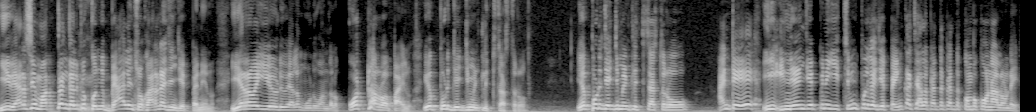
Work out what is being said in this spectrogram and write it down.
ఈ వెరసి మొత్తం కలిపి కొంచెం బ్యాలెన్స్ ఒక అరడజన్ చెప్పాను నేను. ఇరవై ఏడు వేల మూడు వందల కోట్ల రూపాయలు. ఎప్పుడు జడ్జిమెంట్లు ఇచ్చి చేస్తారు? ఎప్పుడు జడ్జిమెంట్లు ఇచ్చి చేస్తారు? అంటే ఈ నేను చెప్పిన ఈ సింపుల్గా చెప్పా. ఇంకా చాలా పెద్ద పెద్ద కుంభకోణాలు ఉన్నాయి.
